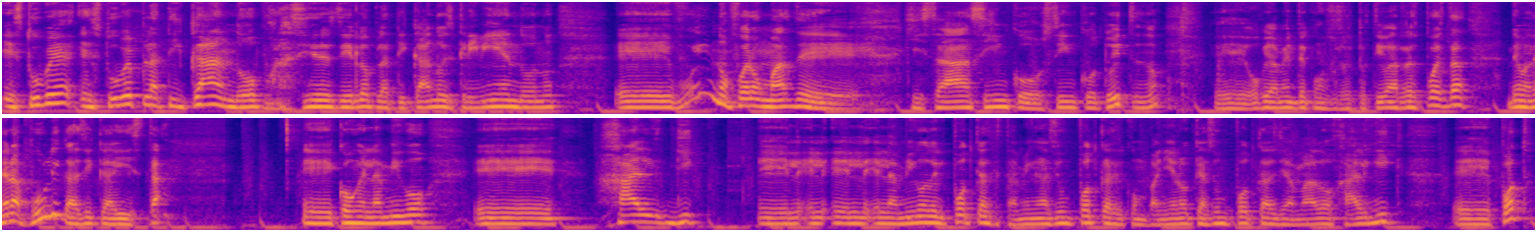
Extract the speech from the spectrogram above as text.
estuve, estuve platicando, por así decirlo, platicando, escribiendo, ¿no? Eh, no fueron más de quizás 5 o 5 tweets, ¿no? Eh, obviamente con sus respectivas respuestas de manera pública, así que ahí está. Eh, con el amigo Hal Geek el, amigo del podcast, que también hace un podcast, el compañero que hace un podcast llamado Hal Geek eh, Pot.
